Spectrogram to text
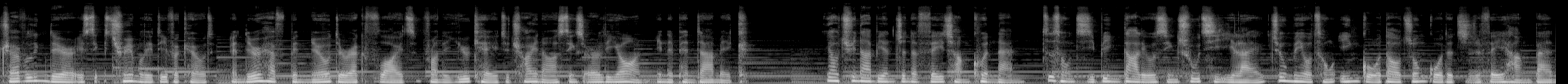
Traveling there is extremely difficult, and there have been no direct flights from the UK to China since early on in the pandemic. 要去那边真的非常困难。自从疾病大流行初期以来，就没有从英国到中国的直飞航班。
